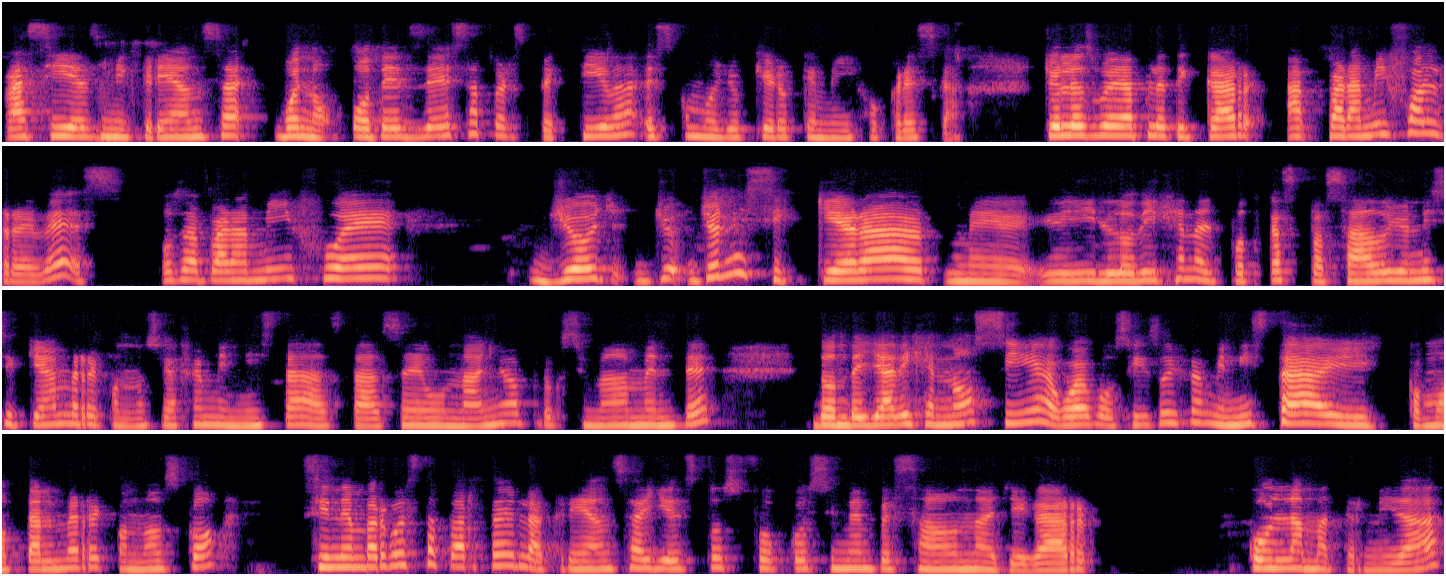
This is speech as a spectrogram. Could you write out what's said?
así es mi crianza, bueno, o desde esa perspectiva es como yo quiero que mi hijo crezca. Yo les voy a platicar, ah, para mí fue al revés, o sea, para mí fue yo, yo, yo ni siquiera me, y lo dije en el podcast pasado, yo ni siquiera me reconocía feminista hasta hace un año aproximadamente, donde ya dije, no, sí, a huevo, sí soy feminista y como tal me reconozco. Sin embargo, esta parte de la crianza y estos focos sí me empezaron a llegar con la maternidad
